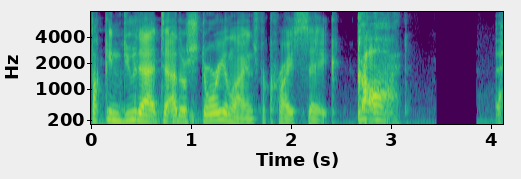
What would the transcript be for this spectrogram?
fucking do that to other storylines for Christ's sake. God.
